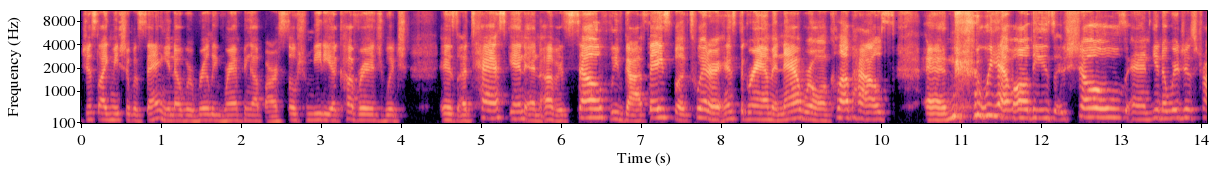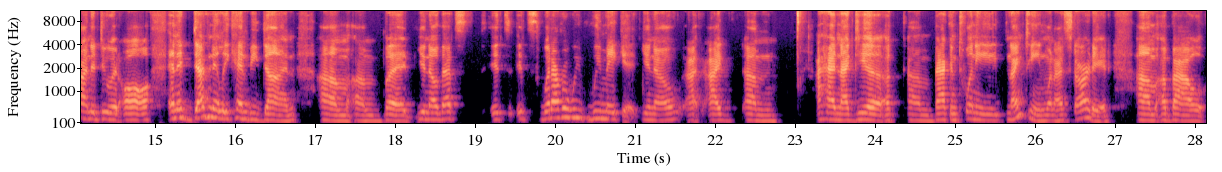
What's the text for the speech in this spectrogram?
just like Misha was saying, you know, we're really ramping up our social media coverage, which is a task in and of itself. We've got Facebook, Twitter, Instagram, and now we're on Clubhouse and we have all these shows and, you know, we're just trying to do it all. And it definitely can be done. Um, um, but, you know, that's, it's, it's whatever we, we make it, you know, I, I, um, I had an idea uh, um, back in 2019 when I started um, about,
